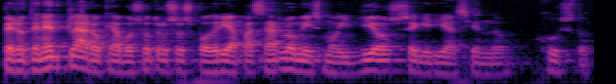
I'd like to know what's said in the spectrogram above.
Pero tened claro que a vosotros os podría pasar lo mismo y Dios seguiría siendo justo.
